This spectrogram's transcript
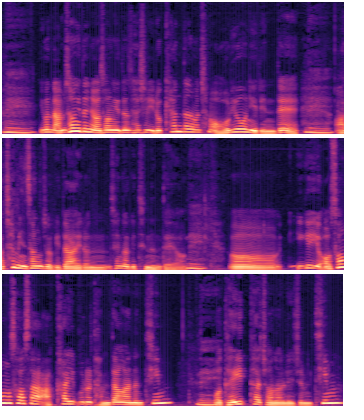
네. 이건 남성이든 여성이든 사실 이렇게 한다는 건 참 어려운 일인데 네. 아참 인상적이다 이런 생각이 드는데요. 네. 어 이게 여성 서사 아카이브를 담당하는 팀, 네. 뭐 데이터 저널리즘 팀,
